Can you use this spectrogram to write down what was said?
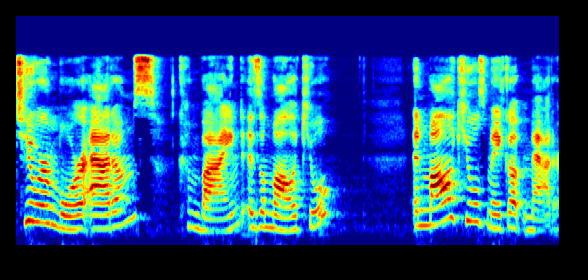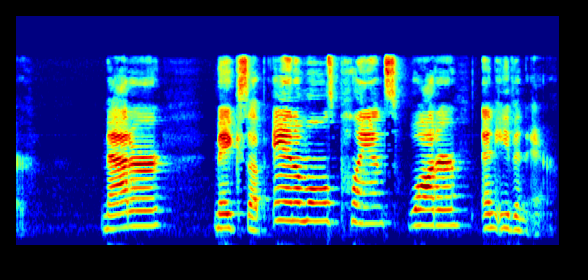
Two or more atoms combined is a molecule, and molecules make up matter. Matter makes up animals, plants, water, and even air.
